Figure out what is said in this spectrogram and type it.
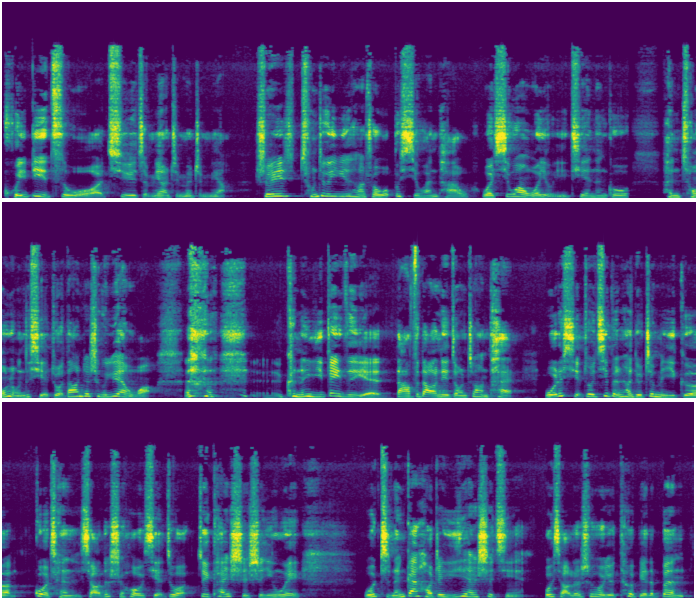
回避自我，去怎么样，怎么，怎么样？所以从这个意义上说，我不喜欢他。我希望我有一天能够很从容的写作，当然这是个愿望，可能一辈子也达不到那种状态。我的写作基本上就这么一个过程。小的时候写作，最开始是因为我只能干好这一件事情。我小的时候就特别的笨，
